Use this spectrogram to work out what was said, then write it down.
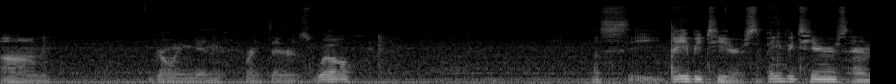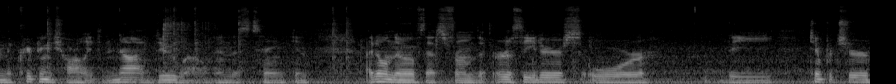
um, growing in right there as well Let's see, Baby Tears. The Baby Tears and the Creeping Charlie did not do well in this tank, and I don't know if that's from the Earth Eaters or the temperature,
